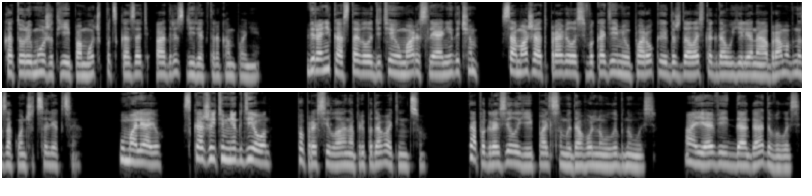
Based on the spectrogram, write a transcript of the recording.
который может ей помочь подсказать адрес директора компании. Вероника оставила детей у Мары с Леонидычем, сама же отправилась в Академию порока и дождалась, когда у Елены Абрамовны закончится лекция. «Умоляю, скажите мне, где он?» — попросила она преподавательницу. Та погрозила ей пальцем и довольно улыбнулась. «А я ведь догадывалась,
